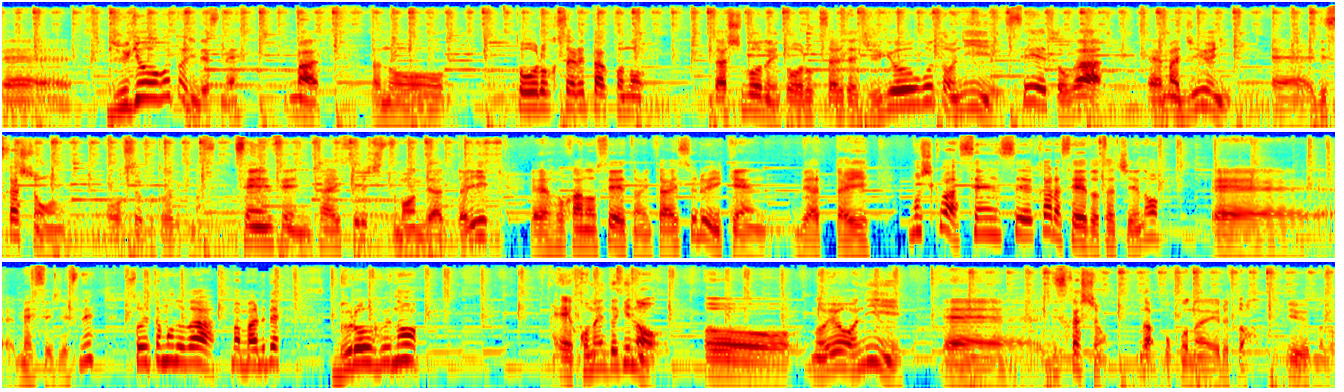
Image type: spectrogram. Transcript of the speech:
え授業ごとにですね、まああの登録されたこのダッシュボードに登録された授業ごとに生徒が、えま、自由に、えディスカッションをすることができます。先生に対する質問であったり、え他の生徒に対する意見であったりもしくは先生から生徒たちへの、えメッセージですね。そういったものが、ま、まるでブログの、えコメント機能のように、えディスカッションが行えるというもの。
